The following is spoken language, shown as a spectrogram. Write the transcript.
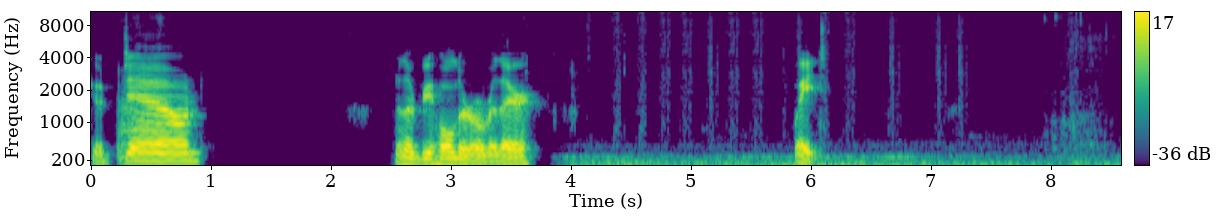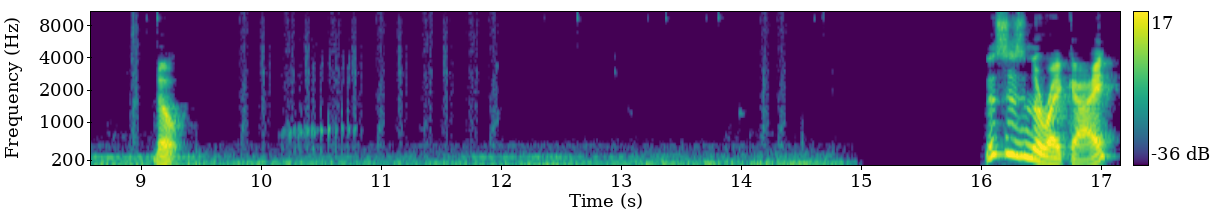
Go down. Another beholder over there. Wait. No. This isn't the right guy.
